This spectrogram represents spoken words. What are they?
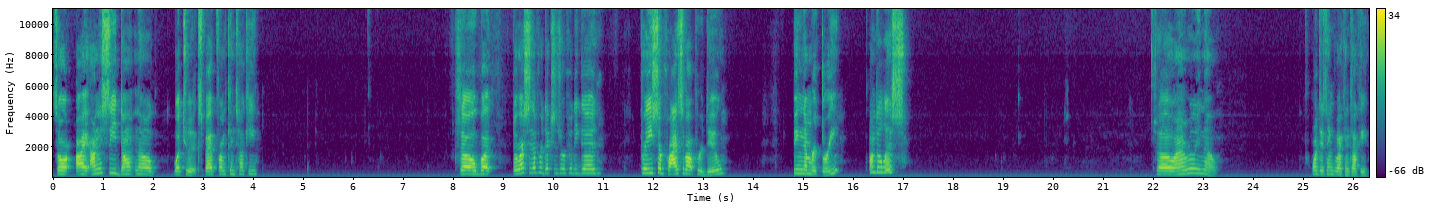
So I honestly don't know what to expect from Kentucky. So, but the rest of the predictions were pretty good. Pretty surprised about Purdue being number three on the list. So I don't really know what to think about Kentucky.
